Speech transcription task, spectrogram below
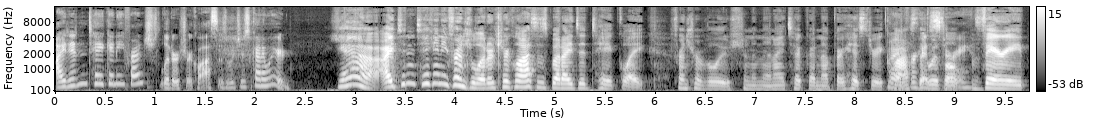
I didn't take any French literature classes, which is kind of weird. Yeah, I didn't take any French literature classes, but I did take like French Revolution, and then I took another history class for that history. was a very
